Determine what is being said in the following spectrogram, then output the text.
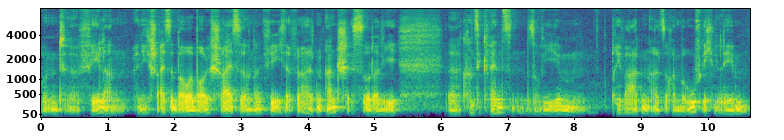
und äh, Fehlern. Wenn ich Scheiße baue, baue ich Scheiße und dann kriege ich dafür halt einen Anschiss oder die äh, Konsequenzen, sowie im privaten als auch im beruflichen Leben.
